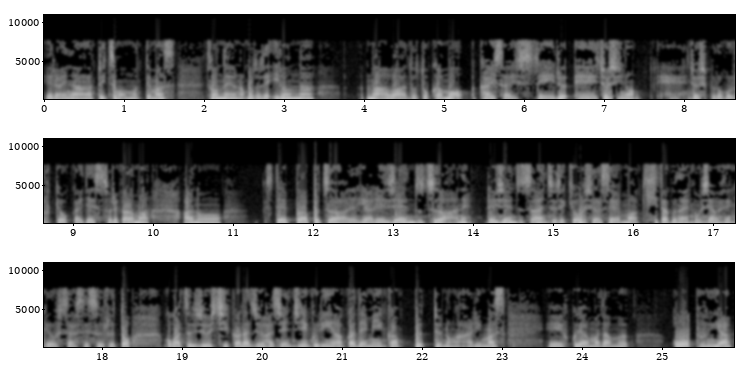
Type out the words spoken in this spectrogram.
偉いなといつも思ってます。そんなようなことでいろんな、ま、アワードとかも開催している、えー、女子の、えー、女子プロゴルフ協会です。それからまあ、あのステップアップツアーやレジェンズツアーね。レジェンズツアーについて今日お知らせ、まあ聞きたくないかもしれませんけどお知らせすると、5月17日から18日にグリーンアカデミーカップっていうのがあります。えー、福山マダムオープンや、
